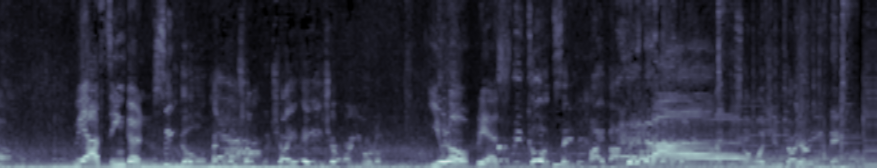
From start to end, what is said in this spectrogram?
Oh. We are single. Single? And yeah. from which Asia or Europe? Europe, yes. Very good. Say bye-bye. Bye-bye. Thank you so much. Enjoy your evening.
